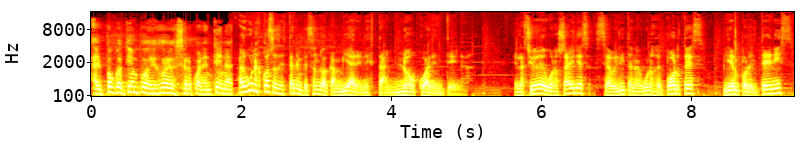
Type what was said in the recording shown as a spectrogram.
al poco tiempo dejó de ser cuarentena. Algunas cosas están empezando a cambiar en esta no cuarentena. En la ciudad de Buenos Aires se habilitan algunos deportes, bien por el tenis.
